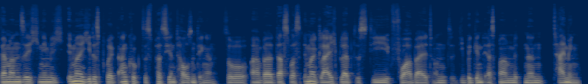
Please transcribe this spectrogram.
wenn man sich nämlich immer jedes Projekt anguckt, es passieren tausend Dinge. So, aber das, was immer gleich bleibt, ist die Vorarbeit und die beginnt erstmal mit einem Timing.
